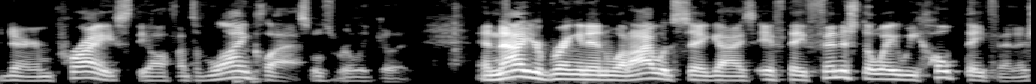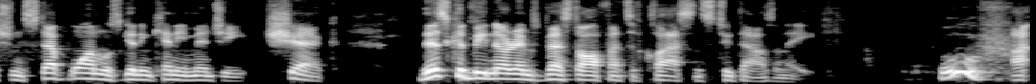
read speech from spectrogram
Darren Price, the offensive line class was really good. And now you're bringing in what I would say, guys, if they finish the way we hope they finish, and step one was getting Kenny Minchey, check. This could be Notre Dame's best offensive class since 2008. Oof. I,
